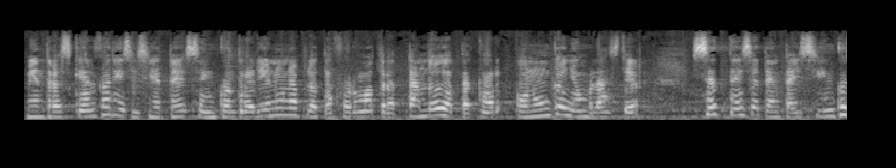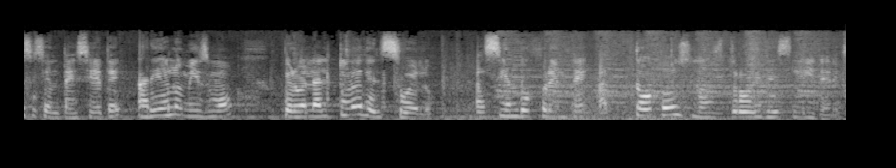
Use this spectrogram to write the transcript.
mientras que Alpha 17 se encontraría en una plataforma tratando de atacar con un cañón blaster, CT-7567 haría lo mismo, pero a la altura del suelo, haciendo frente a todos los droides líderes.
